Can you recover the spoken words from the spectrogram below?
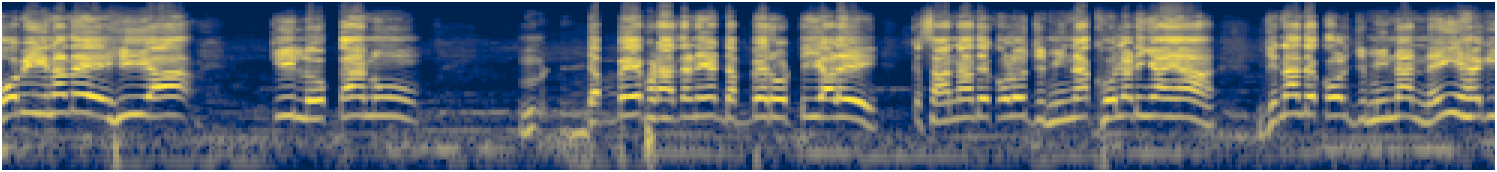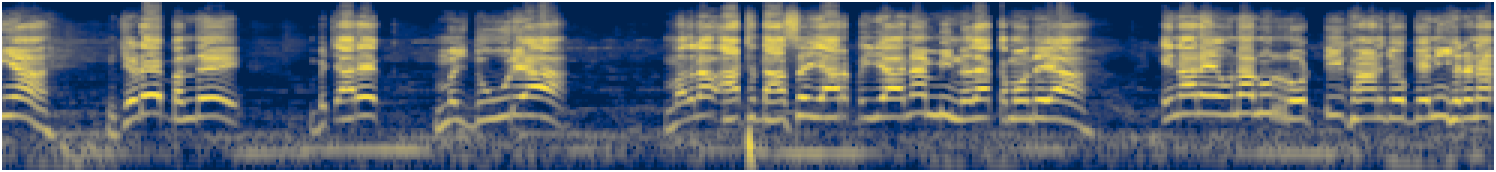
ਉਹ ਵੀ ਇਹਨਾਂ ਦੇ ਇਹੀ ਆ ਕਿ ਲੋਕਾਂ ਨੂੰ ਡੱਬੇ ਫੜਾ ਦੇਣੇ ਆ ਡੱਬੇ ਰੋਟੀ ਵਾਲੇ। ਕਿਸਾਨਾਂ ਦੇ ਕੋਲੋਂ ਜ਼ਮੀਨਾਂ ਖੋਲਣੀਆਂ ਆ। ਜਿਨ੍ਹਾਂ ਦੇ ਕੋਲ ਜ਼ਮੀਨਾਂ ਨਹੀਂ ਹੈਗੀਆਂ, ਜਿਹੜੇ ਬੰਦੇ ਵਿਚਾਰੇ ਮਜ਼ਦੂਰ ਆ, ਮਤਲਬ 8-10 ਹਜ਼ਾਰ ਰੁਪਈਆ ਨਾ ਮਹੀਨੇ ਦਾ ਕਮਾਉਂਦੇ ਆ, ਇਹਨਾਂ ਨੇ ਉਹਨਾਂ ਨੂੰ ਰੋਟੀ ਖਾਣ ਜੋਗੇ ਨਹੀਂ ਛੱਡਣਾ।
